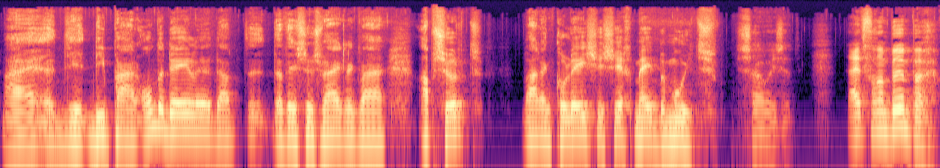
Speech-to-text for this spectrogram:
Maar die, die paar onderdelen, dat, dat is dus werkelijk waar absurd. Waar een college zich mee bemoeit. Zo is het. Tijd voor een bumper.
